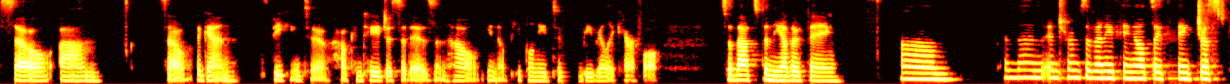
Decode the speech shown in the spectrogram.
So, um, so again, speaking to how contagious it is and how, you know, people need to be really careful. So that's been the other thing. Um, and then in terms of anything else, I think just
